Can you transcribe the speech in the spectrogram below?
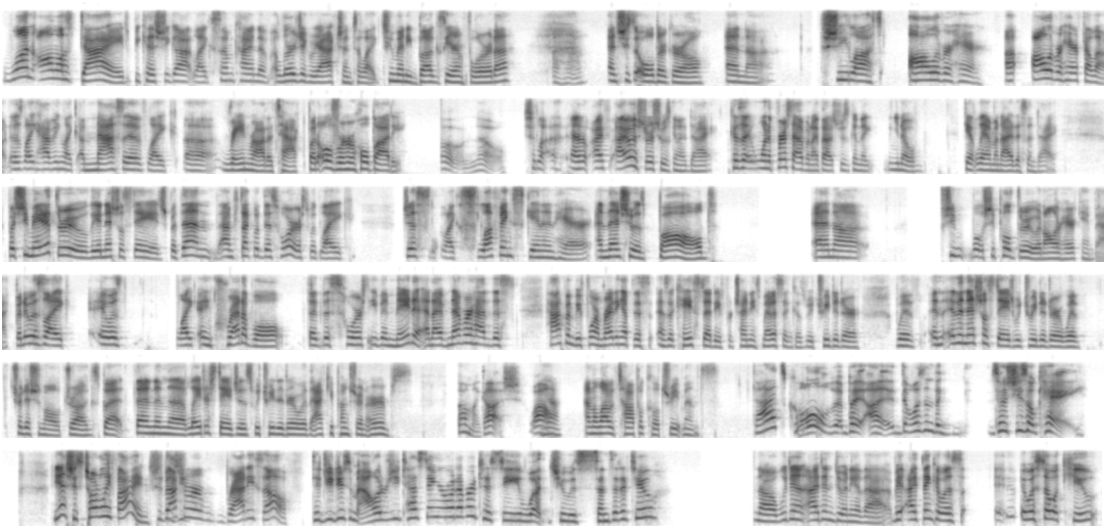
One almost died because she got like some kind of allergic reaction to like too many bugs here in Florida. Uh huh. And she's an older girl and uh, she lost all of her hair. Uh, all of her hair fell out. It was like having like a massive like uh, rain rot attack, but over her whole body. Oh no. She, li- and I, I was sure she was going to die because when it first happened, I thought she was going to, you know, get laminitis and die. But she made it through the initial stage. But then I'm stuck with this horse with like just like sloughing skin and hair. And then she was bald. And uh she well, she pulled through and all her hair came back. But it was like it was like incredible that this horse even made it. And I've never had this happen before. I'm writing up this as a case study for Chinese medicine because we treated her with in, in the initial stage we treated her with traditional drugs, but then in the later stages we treated her with acupuncture and herbs. Oh my gosh. Wow. Yeah. And a lot of topical treatments. That's cool. But, but uh, there wasn't the. So she's okay. Yeah, she's totally fine. She's back you- to her bratty self. Did you do some allergy testing or whatever to see what she was sensitive to? No, we didn't. I didn't do any of that. But I think it was it, it was so acute.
